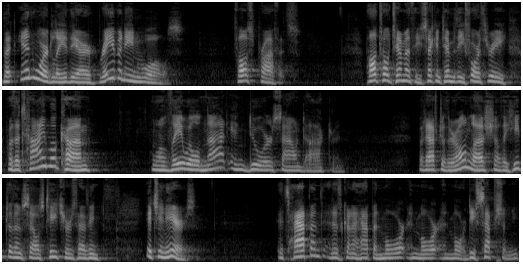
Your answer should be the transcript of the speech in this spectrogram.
but inwardly they are ravening wolves, false prophets. Paul told Timothy, 2 Timothy 4 3, For the time will come when they will not endure sound doctrine, but after their own lust shall they heap to themselves teachers having itching ears. It's happened and it's going to happen more and more and more. Deception.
